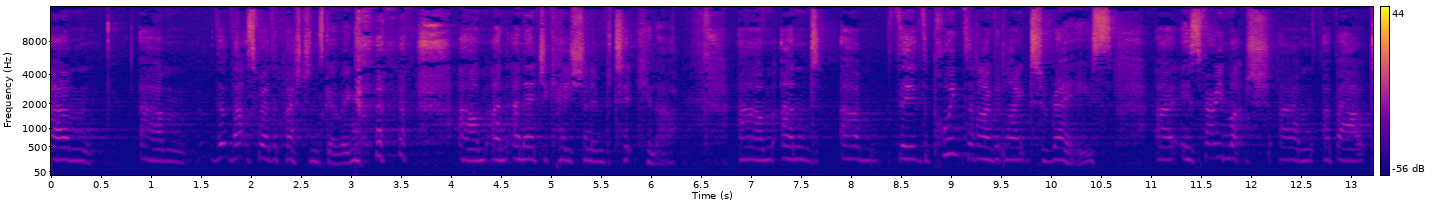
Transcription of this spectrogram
um, um, th- that's where the question's going, um, and, and, education in particular. Um, and um, the, the point that I would like to raise uh, is very much about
